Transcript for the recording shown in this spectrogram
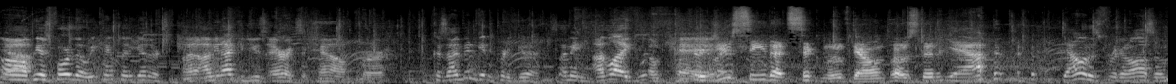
Yeah. Oh, PS4 though, we can't play together. I, I mean, I could use Eric's account for. Because I've been getting pretty good. I mean, I'm like, okay. Did you see that sick move Dallin posted? yeah. Dallin is freaking awesome.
